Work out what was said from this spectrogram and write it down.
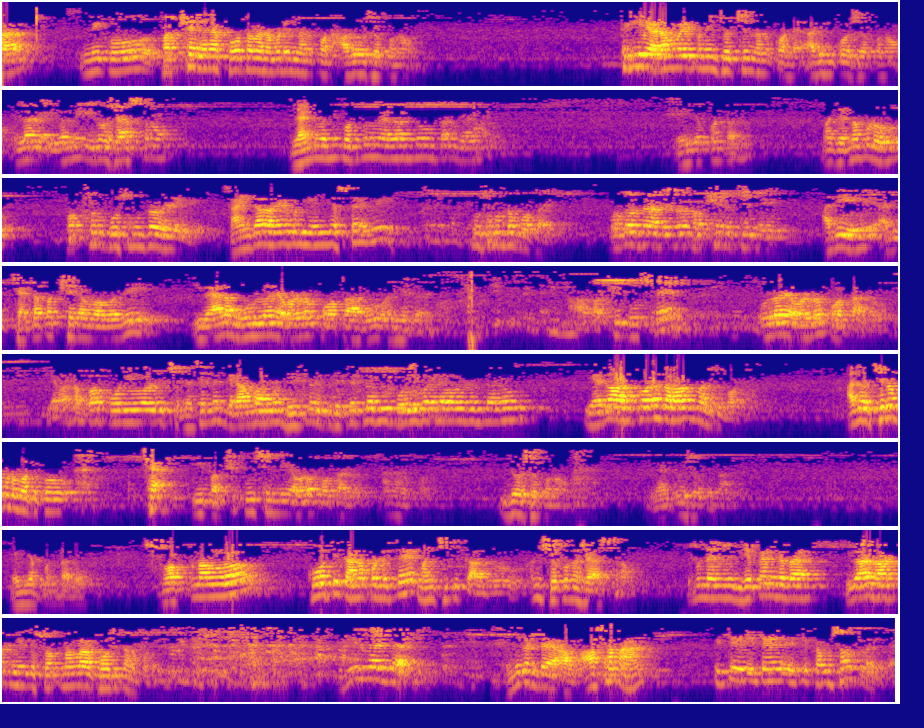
మీకు పక్ష ఏదైనా కోత వినబడింది అనుకోండి అదో శకునం పిల్లి ఎడం వైపు నుంచి వచ్చిందనుకోండి అది ఇంకో శకునం ఇలా ఇవన్నీ ఇదో శాస్త్రం. ఇలాంటివన్నీ కొడుతుంది ఎలా అంటూ ఉంటారు ఏం చెప్పంటారు మా చిన్నప్పుడు పక్షులు పూసుకుంటూ వెళ్ళేవి. సాయంకాలం అయ్యేప్పుడు ఏం చేస్తాయి అవి? పూసుకుంటూ పోతాయి. పోతుంటే అదిలో పక్షి వచ్చింది. అది అది చెడ్డ పక్షిగా అది. ఈవేళ ఊళ్ళో ఎవరో పోతారు అని చెప్పారు. ఆ పక్షి చూస్తే ఊళ్ళో ఎవరో పోతారు. ఎవరిలో పోయేవాళ్ళు చిన్న చిన్న గ్రామాలు దీంట్లో క్రికెట్లో పోయేవాళ్ళు ఎవరు ఉంటారు? ఏదో అనుకోవడం తర్వాత మర్చిపోవడం అది వచ్చినప్పుడు మటుకు ఈ పక్షి చూసింది ఎవరో పోతాడు అని అనుకోవడం ఇదో శకునం ఇలాంటివి శకునాలు ఏం చెప్పుకుంటారు స్వప్నంలో కోతి కనపడితే మంచిది కాదు అని శకున శాస్త్రం. ఇప్పుడు నేను మీకు చెప్పాను కదా ఇవాళ రాత్రి మీకు స్వప్నంలో ఆ కోతి కనపడింది ఎందుకంటే ఆ వాసన ఇట్ ఇటు ఇట్ కమ్స్ అవుట్ లైక్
